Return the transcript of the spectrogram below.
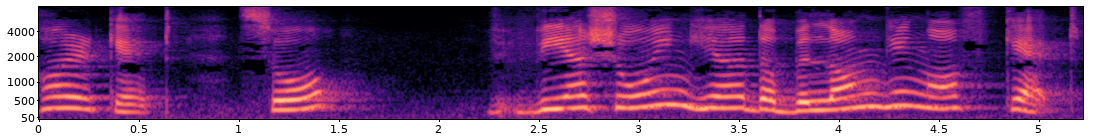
Her cat. So, we are showing here the belonging of cat.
